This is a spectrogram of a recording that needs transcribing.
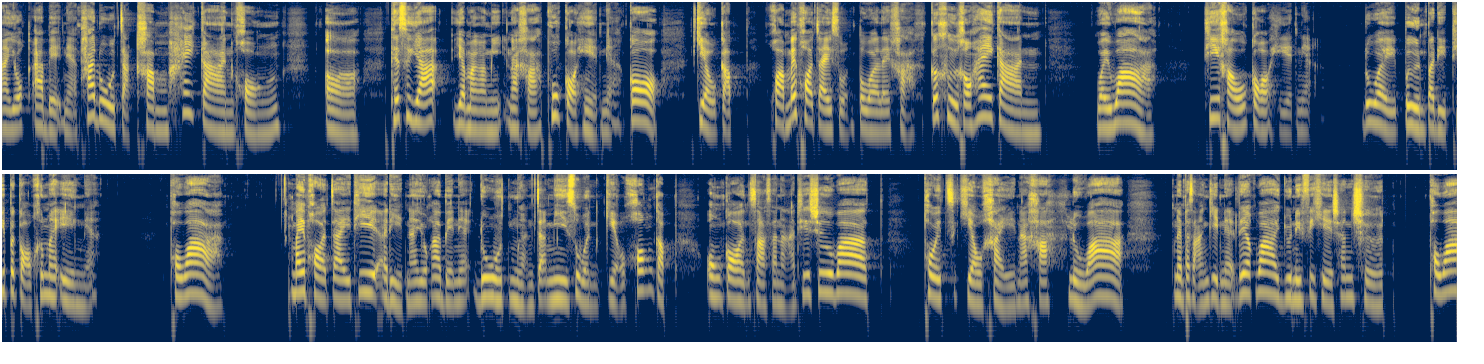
นายกอาเบะเนี่ยถ้าดูจากคำให้การของเทสยะยามากามินะคะ ผู้ก่อเหตุเนี่ยก็เกี่ยวกับความไม่พอใจส่วนตัวเลยค่ะ ก็คือเขาให้การไว้ว่าที่เขาก่อเหตุเนี่ย ด้วยปืนประดิษฐ์ที่ประกอบขึ้นมาเองเนี่ย เพราะว่าไม่พอใจที่อดีตนายกอาเบะเนี่ยดูเหมือนจะมีส่วนเกี่ยวข้องกับองค์กรศาสนาที่ชื่อว่าโทยสเกียวไข่นะคะ หรือว่าในภาษาอังกฤษเนี่ยเรียกว่า unification church เพราะว่า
